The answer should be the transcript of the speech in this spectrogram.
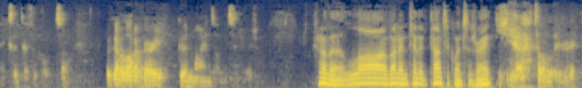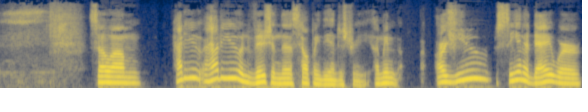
makes it difficult. So we've got a lot of very good minds on this situation. Kind of the law of unintended consequences, right? Yeah, totally, right? So, um, how do you how do you envision this helping the industry? I mean, are you seeing a day where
